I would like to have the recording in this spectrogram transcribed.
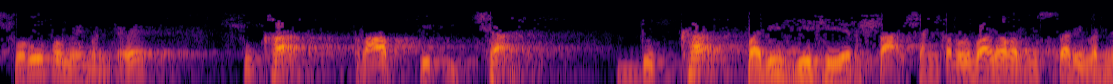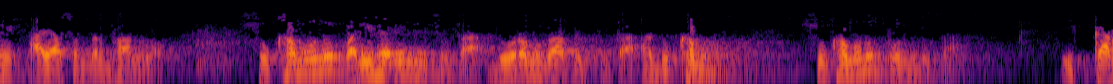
స్వరూపం ఏమంటే సుఖ ప్రాప్తి ఇచ్ఛ దుఃఖ పరిజిహీర్ష శంకరులు బాగా వర్ణిస్తారు ఇవన్నీ ఆయా సందర్భాలలో. సుఖమును పరిహరించుట దూరముగా పెట్టుట ఆ దుఃఖమును సుఖమును పొందుట. ఇక్కడ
